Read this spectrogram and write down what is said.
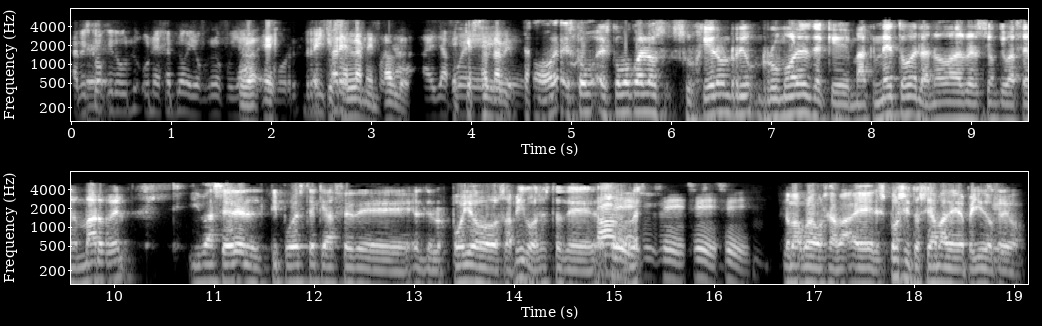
habéis cogido un, ejemplo que yo creo que fue ya es, es, que es lamentable. es que es lamentable. es, como, es como cuando surgieron rumores de que Magneto, en la nueva versión que iba a hacer Marvel, iba a ser el tipo este que hace de el de los pollos amigos, este de ah, sí, sí, sí, No me acuerdo cómo se llama, el Expósito se llama de apellido, creo.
